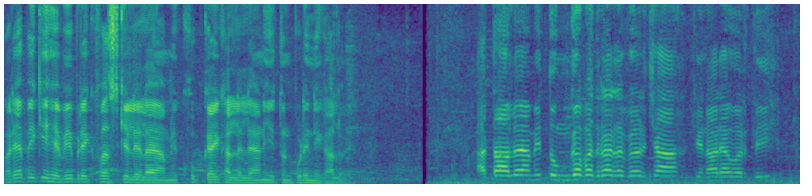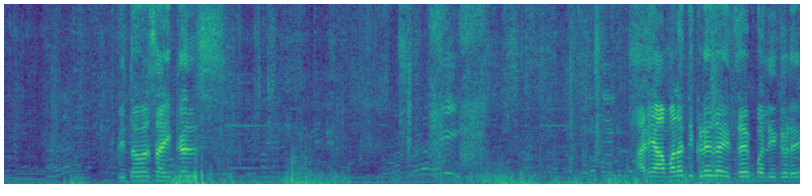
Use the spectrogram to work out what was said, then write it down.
बऱ्यापैकी हेवी ब्रेकफास्ट केलेला आहे आम्ही. खूप काही खाल्लेलं आहे आणि इथून पुढे निघालो आहे आता आलोय आम्ही तुंगभद्रा रिव्हरच्या किनाऱ्यावरती. With our cycles. आणि आम्हाला तिकडे जायचं आहे पलीकडे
